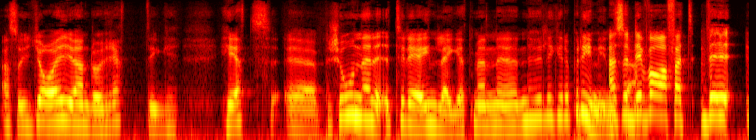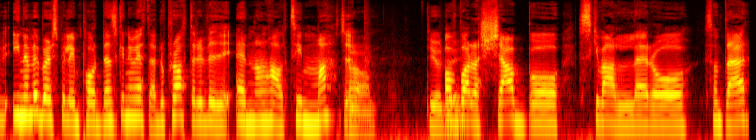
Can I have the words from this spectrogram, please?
alltså jag är ju ändå rättighetspersonen personen till det inlägget, men eh, nu ligger det på din Insta. Alltså det var för att vi, innan vi började spela in podden ska ni veta, då pratade vi en och en halv timme typ. Ja, Av vi. bara tjabb och skvaller och sånt där.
